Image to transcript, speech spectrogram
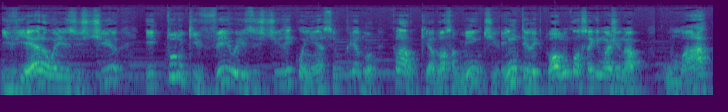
e vieram a existir e tudo que veio a existir reconhece o Criador. Claro que a nossa mente intelectual não consegue imaginar o mar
